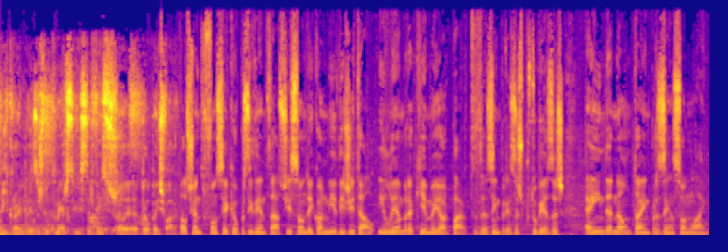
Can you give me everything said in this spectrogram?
microempresas do comércio e serviços uh, pelo país fora. Alexandre Fonseca é o presidente da Associação da Economia Digital e lembra que a maior parte das empresas portuguesas ainda não tem presença online.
